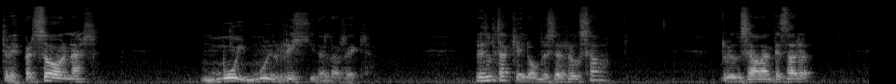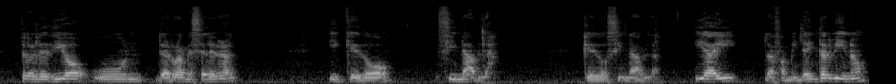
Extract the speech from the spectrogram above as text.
tres personas. Muy, muy rígida la regla. Resulta que el hombre se rehusaba. Rehusaba empezar, pero le dio un derrame cerebral y quedó sin habla. Quedó sin habla. Y ahí la familia intervino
